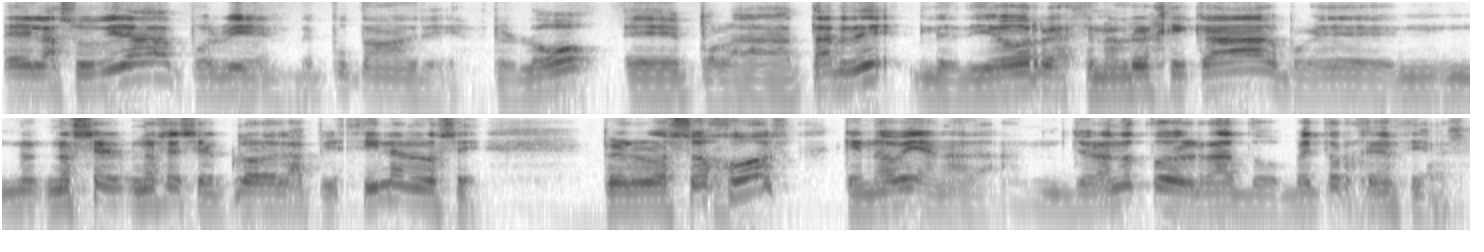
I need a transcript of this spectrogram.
En la subida, pues bien, de puta madre. Pero luego, eh, por la tarde, le dio reacción alérgica, porque no, no sé, no sé si el cloro de la piscina, no lo sé. Pero los ojos, que no veía nada. Llorando todo el rato, vete a urgencias.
